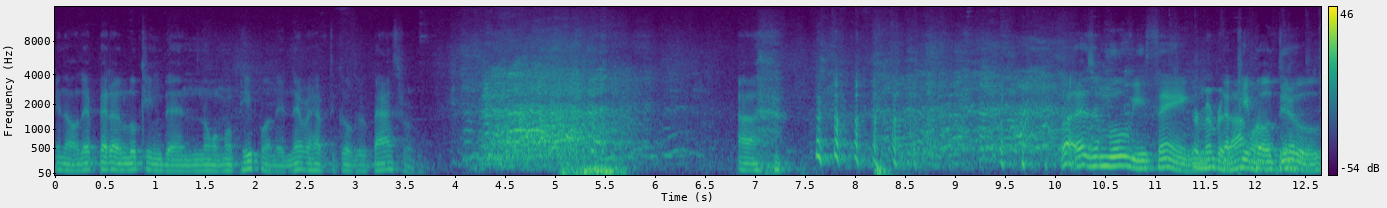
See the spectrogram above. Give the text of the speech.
You know, they're better looking than normal people, and they never have to go to the bathroom. uh, well, it's a movie thing Remember that, that people one, do.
